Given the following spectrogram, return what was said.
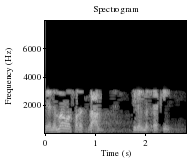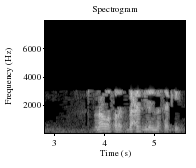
لأن ما وصلت بعد إلى المساكين. ما وصلت بعد إلى المساكين.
